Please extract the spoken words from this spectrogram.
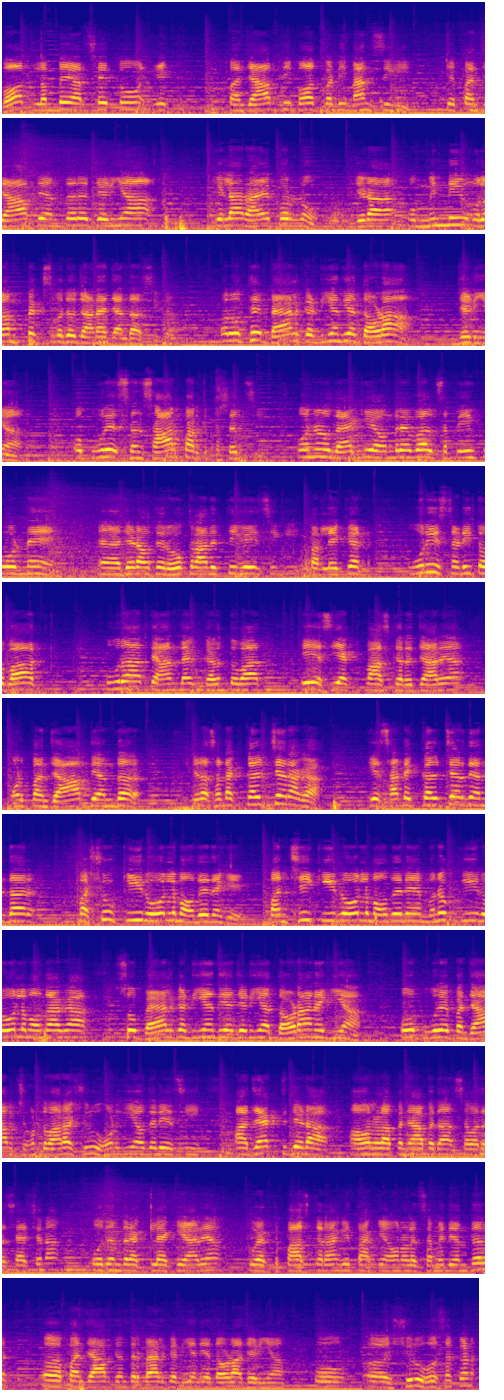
ਬਹੁਤ ਲੰਬੇ ਅਰਸੇ ਤੋਂ ਇੱਕ ਪੰਜਾਬ ਦੀ ਬਹੁਤ ਵੱਡੀ ਮੰਗ ਸੀਗੀ ਕਿ ਪੰਜਾਬ ਦੇ ਅੰਦਰ ਜਿਹੜੀਆਂ ਕਿਲਾ ਰਾਏਪੁਰ ਨੂੰ, ਜਿਹੜਾ ਉਹ ਮਿੰਨੀ 올림픽ਸ ਵਜੋਂ ਜਾਣਿਆ ਜਾਂਦਾ ਸੀਗਾ, ਔਰ ਉੱਥੇ ਬੈਲ ਗੱਡੀਆਂ ਦੀਆਂ ਦੌੜਾਂ ਜਿਹੜੀਆਂ, ਉਹ ਪੂਰੇ ਸੰਸਾਰ ਭਰ 'ਚ ਪ੍ਰਸਿੱਧ ਸੀ। ਉਹਨਾਂ ਨੂੰ ਲੈ ਕੇ ਆਨਰੇਬਲ ਸੁਪਰੀਮ ਕੋਰਟ ਨੇ ਜਿਹੜਾ ਉੱਥੇ ਰੋਕ ਲਾ ਦਿੱਤੀ ਗਈ ਸੀਗੀ। ਪਰ ਲੇਕਿਨ ਪੂਰੀ ਸਟੱਡੀ ਤੋਂ ਬਾਅਦ, ਪੂਰਾ ਧਿਆਨ ਲੈ ਕਰਨ ਤੋਂ ਬਾਅਦ ਇਹ ਅਸੀਂ ਐਕਟ ਪਾਸ ਕਰਨ ਜਾ ਰਹੇ ਹਾਂ। ਹੁਣ ਪੰਜਾਬ ਦੇ ਅੰਦਰ ਜਿਹੜਾ ਸਾਡਾ ਕਲਚਰ ਹੈਗਾ ਕਿ ਸਾਡੇ ਕਲਚਰ ਦੇ ਅੰਦਰ ਪਸ਼ੂ ਕੀ ਰੋਲ ਨਿਭਾਉਂਦੇ ਨੇਗੇ? ਪੰਛੀ ਕੀ ਰੋਲ ਨਿਭਾਉਂਦੇ ਨੇ? ਮਨੁੱਖ ਕੀ ਰੋਲ ਨਿਭਾਉਂਦਾਗਾ ਸੋ ਬੈਲ ਗੱਡੀਆਂ ਦੀਆਂ ਜਿਹੜੀਆਂ ਦੌੜਾਂ ਨੇਗੀਆਂ, ਉਹ ਪੂਰੇ ਪੰਜਾਬ 'ਚ ਹੁਣ ਦੁਬਾਰਾ ਸ਼ੁਰੂ ਹੋਣਗੀਆਂ ਉਹਦੇ ਲਈ ਅਸੀਂ ਅੱਜ ਐਕਟ ਜਿਹੜਾ ਆਉਣ ਵਾਲਾ ਪੰਜਾਬ ਵਿਧਾਨ ਸਭਾ ਦਾ ਸੈਸ਼ਨ ਆ, ਉਹਦੇ ਅੰਦਰ ਐਕਟ ਲੈ ਕੇ ਆ ਰਹੇ ਹਾਂ। ਉਹ ਐਕਟ ਪਾਸ ਕਰਾਂਗੇ ਤਾਂ ਕਿ ਆਉਣ ਵਾਲੇ ਸਮੇਂ ਦੇ ਅੰਦਰ ਪੰਜਾਬ ਦੇ ਅੰਦਰ ਬੈਲ ਗੱਡੀਆਂ ਦੀਆਂ ਦੌੜਾਂ ਜਿਹੜੀਆਂ, ਉਹ ਸ਼ੁਰੂ ਹੋ ਸਕਣ।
